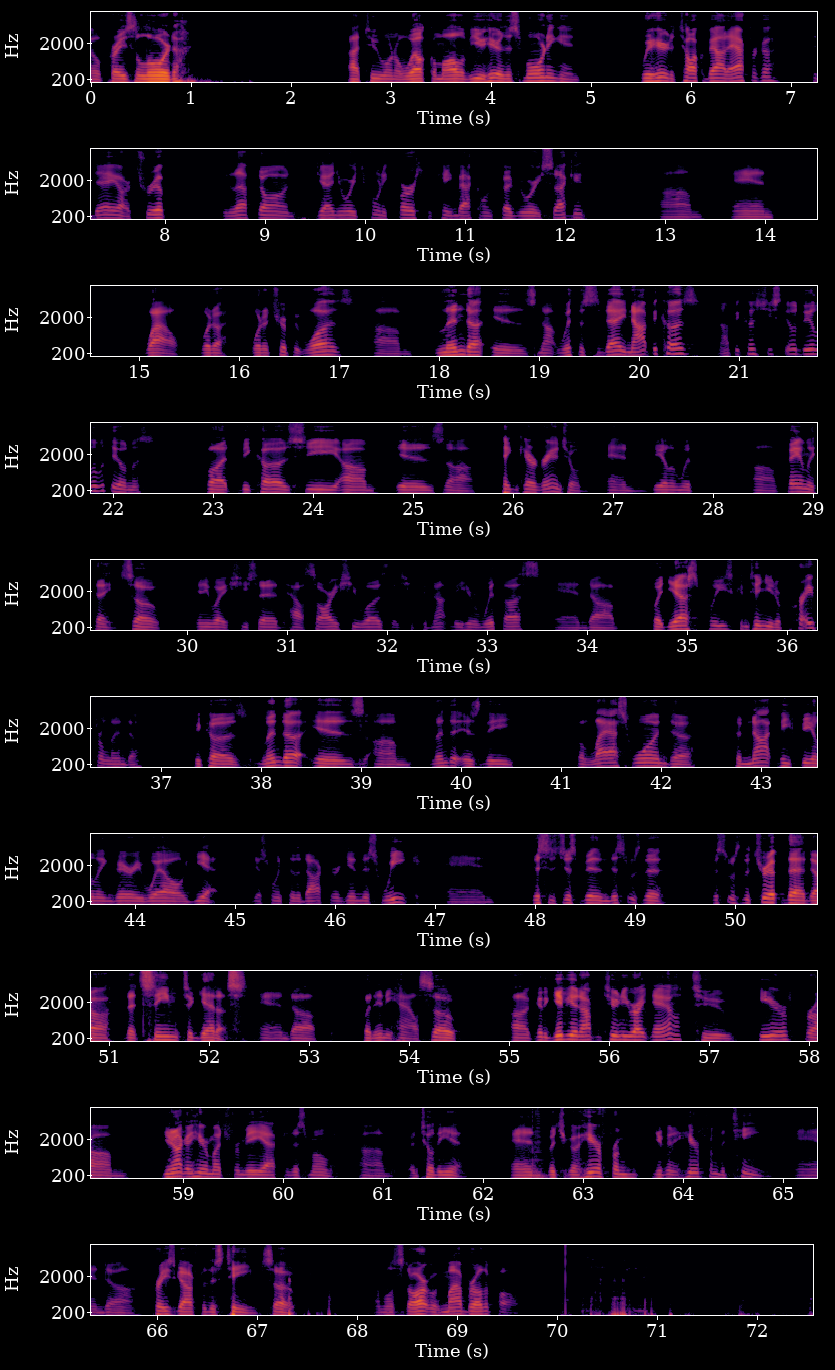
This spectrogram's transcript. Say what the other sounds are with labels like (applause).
Well, praise the Lord. I too want to welcome all of you here this morning, and we're here to talk about Africa today. Our trip we left on January 21st. We came back on February 2nd, um, and wow, what a what a trip it was. Um, Linda is not with us today, not because not because she's still dealing with illness, but because she um, is uh, taking care of grandchildren and dealing with um, family things. So anyway, she said how sorry she was that she could not be here with us. And um, but yes, please continue to pray for Linda because Linda is um, Linda is the the last one to to not be feeling very well yet. Just went to the doctor again this week, and this has just been this was the this was the trip that uh, that seemed to get us. And uh, but anyhow, so uh, going to give you an opportunity right now to hear from. You're not going to hear much from me after this moment um, until the end, and but you're going to hear from you're going to hear from the team, and uh, praise God for this team. So I'm going to start with my brother Paul.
